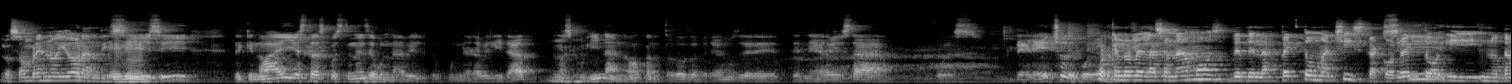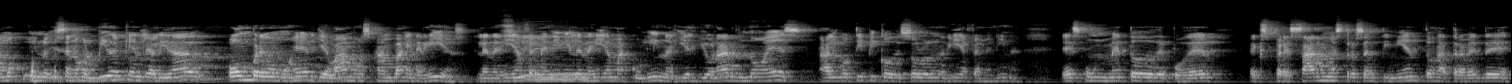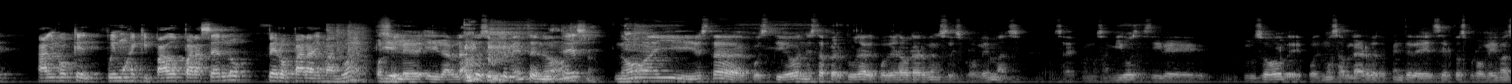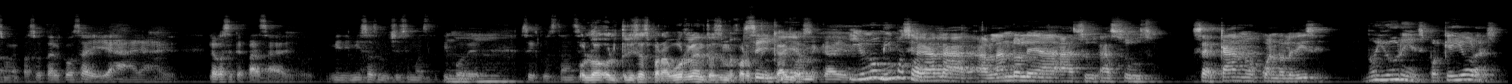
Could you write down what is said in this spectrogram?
Los hombres no lloran, dice. Sí, sí de que no hay estas cuestiones de vulnerabilidad masculina, ¿no? Cuando todos deberíamos de tener esa, pues, derecho de poder... Porque lo relacionamos desde el aspecto machista, correcto, y, nos damos, y, se nos olvida que en realidad hombre o mujer llevamos ambas energías, la energía femenina y la energía masculina, y el llorar no es algo típico de solo la energía femenina, es un método de poder expresar nuestros sentimientos a través de algo que fuimos equipados para hacerlo, pero para evaluar. Y el, hablando simplemente, ¿no? Eso. No hay esta cuestión, esta apertura de poder hablar de nuestros problemas. O sea, con los amigos así de, incluso podemos hablar de repente de ciertos problemas o me pasó tal cosa y ya, ya, luego se te pasa. Minimizas muchísimo este tipo de mm. circunstancias. O lo, utilizas para burla, entonces mejor te callas. Y uno mismo se agarra hablándole a, a sus cercanos cuando le dice, no llores, ¿por qué lloras?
